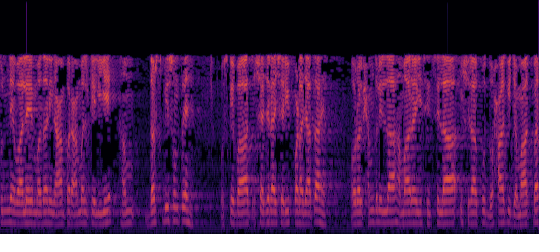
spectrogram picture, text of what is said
سننے والے مدن انعام پر عمل کے لیے ہم درس بھی سنتے ہیں۔ اس کے بعد شجرہ شریف پڑھا جاتا ہے۔ اور الحمد ہمارا یہ سلسلہ اشراق الدحا کی جماعت پر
